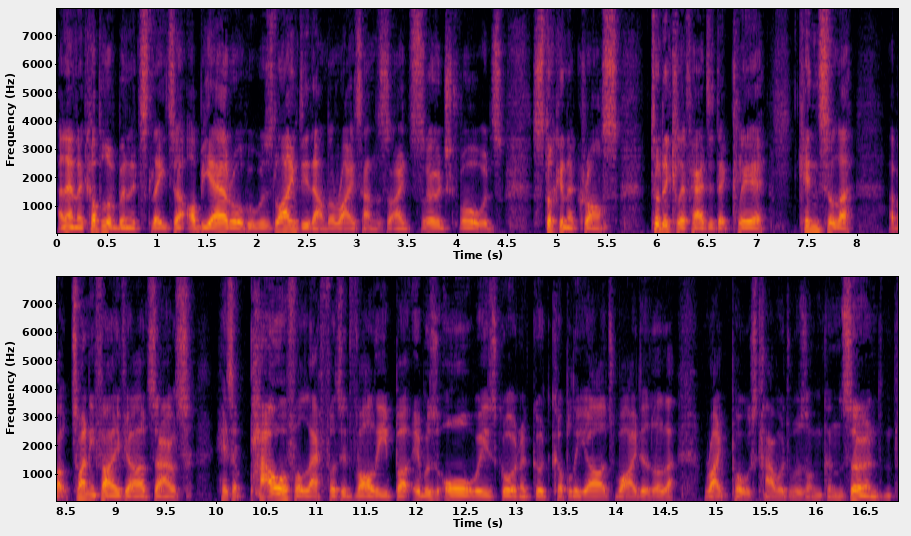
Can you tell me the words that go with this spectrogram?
And then a couple of minutes later, Obiero, who was lively down the right hand side, surged forwards, stuck in a cross. Tunnicliffe headed it clear. Kinsella, about 25 yards out, hit a powerful left footed volley, but it was always going a good couple of yards wide of the right post. Howard was unconcerned.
